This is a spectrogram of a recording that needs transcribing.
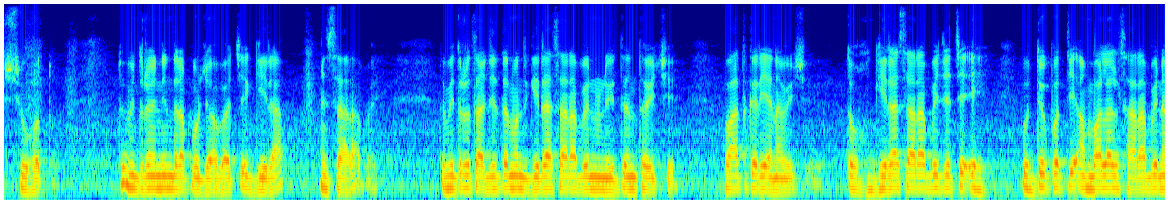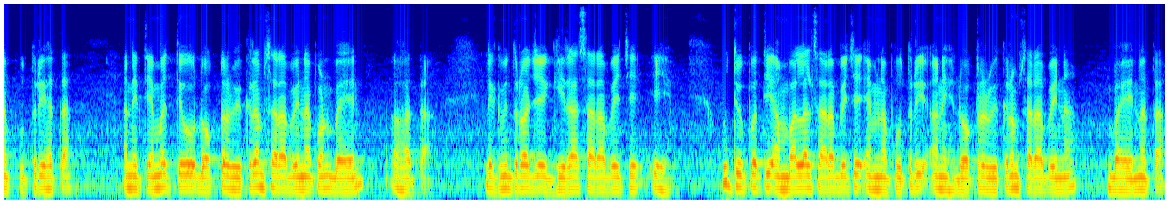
શું હતું? તો મિત્રો એની અંદર આપણો જવાબ છે ગીરા સારાભાઈ. તો મિત્રો તાજેતરમાં ગીરા સારાભાઈનું નિધન થયું છે. વાત કરીએ એના વિશે. તો ગીરા સારાભાઈ જે છે એ ઉદ્યોગપતિ અંબાલાલ સારાભાઈના પુત્રી હતા અને તેમજ તેઓ ડૉક્ટર વિક્રમ સારાભાઈના પણ બહેન હતા. એટલે કે મિત્રો જે ગીરા સારાભાઈ છે એ ઉદ્યોગપતિ અંબાલાલ સારાભાઈ છે, એમના પુત્રી અને ડૉક્ટર વિક્રમ સારાભાઈના બહેન હતા.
